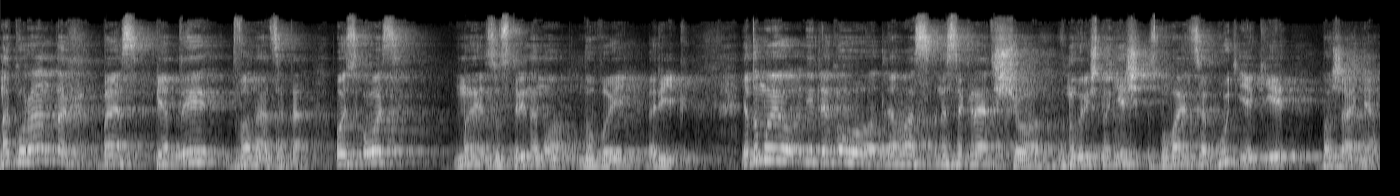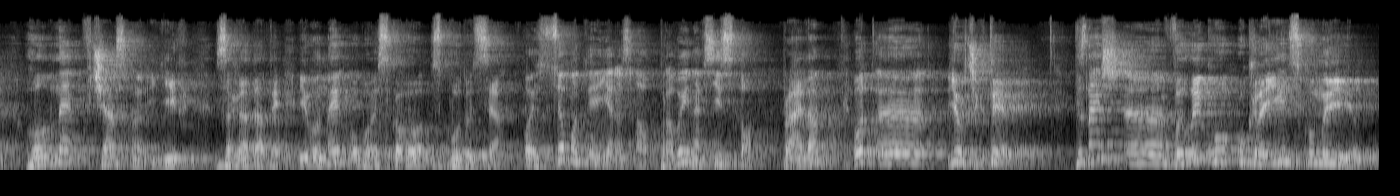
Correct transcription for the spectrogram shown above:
На курантах без п'яти дванадцята. Ось ось ми зустрінемо новий рік. Я думаю, ні для кого для вас не секрет, що в новорічну ніч збуваються будь-які бажання. Головне вчасно їх загадати, і вони обов'язково збудуться. Ось в цьому ти, Ярослав, правий на всі сто. Правильно? От е, Юрчик, ти, ти знаєш е, велику українську мрію?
